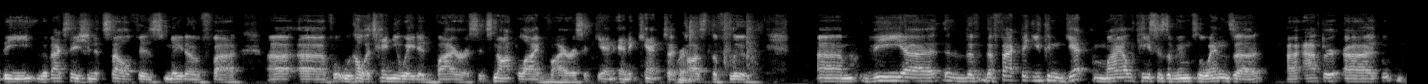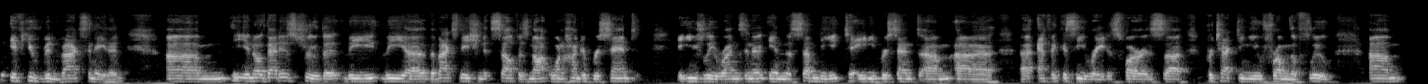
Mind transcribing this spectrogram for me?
the the vaccination itself is made of what we call attenuated virus. It's not live virus, it can, and it can't right. cause the flu. Um, the, uh, the the fact that you can get mild cases of influenza uh, after uh, if you've been vaccinated. Um, you know that is true. The the the uh, the vaccination itself is not 100 percent. It usually runs in a, in the 70 to 80 percent um, uh, uh, efficacy rate as far as uh, protecting you from the flu. Um,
